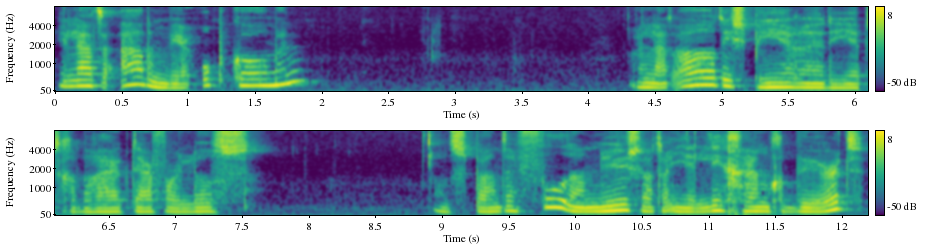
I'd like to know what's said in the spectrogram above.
Je laat de adem weer opkomen. En laat al die spieren die je hebt gebruikt daarvoor los. Ontspant en voel dan nu eens wat er in je lichaam gebeurt.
